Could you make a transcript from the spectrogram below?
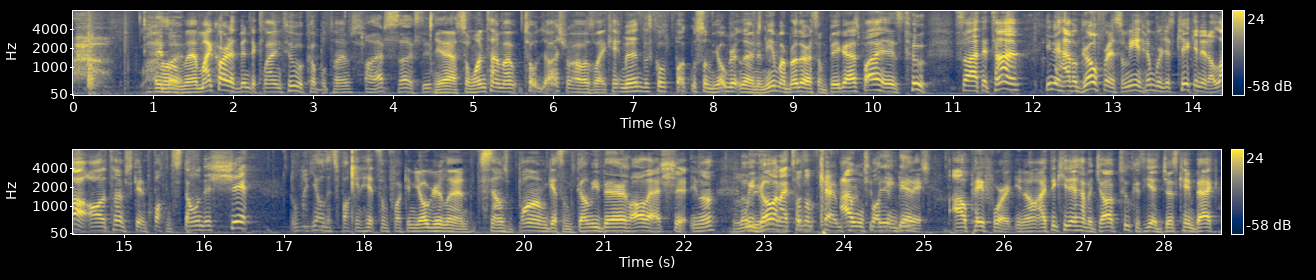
Hey, Oh man, my card has been declined too a couple times. Oh, that sucks, dude. Yeah, so one time I told Joshua, I was like, hey man, let's go fuck with some Yogurtland. And me and my brother are some big ass potheads too. So at the time, he didn't have a girlfriend, so me and him were just kicking it a lot all the time, just getting fucking stoned as shit. I'm like, yo, let's fucking hit some fucking Yogurtland. sounds bomb, get some gummy bears, all that shit, you know? Love we go and I told Put him, I will Crunch in there, fucking get bitch. it. I'll pay for it, you know? I think he didn't have a job too, because he had just came back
